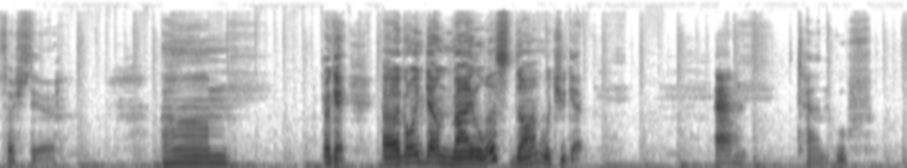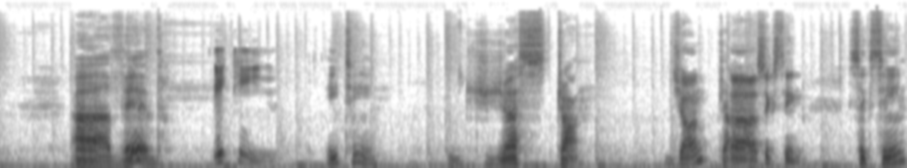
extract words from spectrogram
first here. Um. Okay. Uh, going down my list, Don, what you get? And Ten. Oof. Uh, Viv, 18. eighteen. Just John, John, John. uh, sixteen. 16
